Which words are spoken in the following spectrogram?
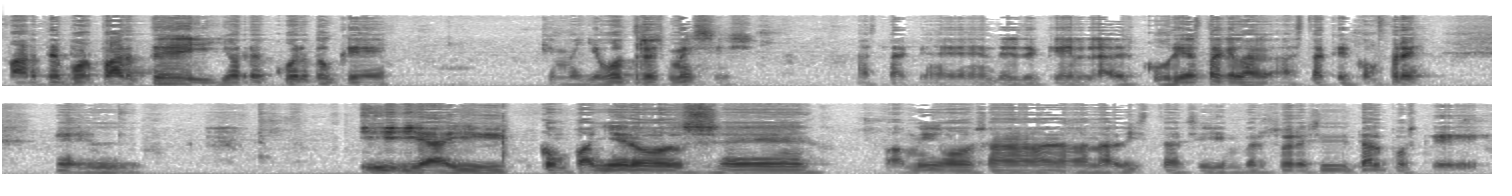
parte por parte y yo recuerdo que, me llevó tres meses hasta que desde que la descubrí hasta que hasta que compré y, hay compañeros eh, amigos analistas y inversores y tal pues que,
